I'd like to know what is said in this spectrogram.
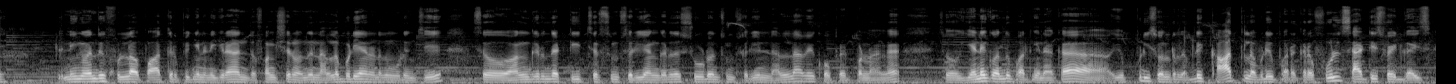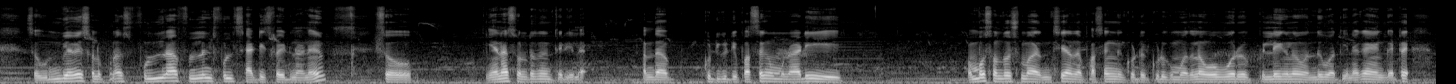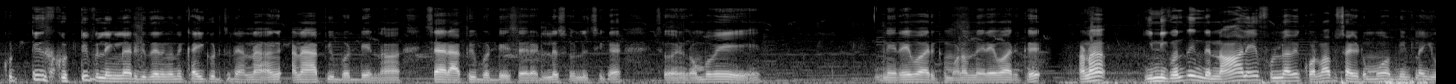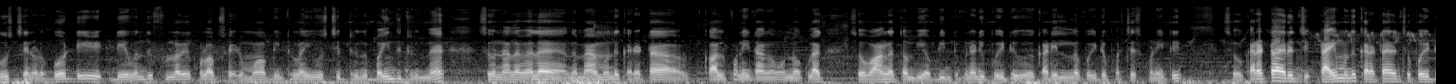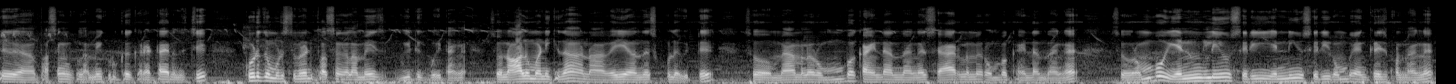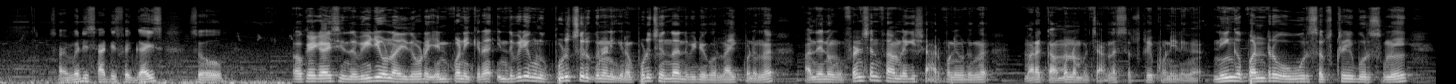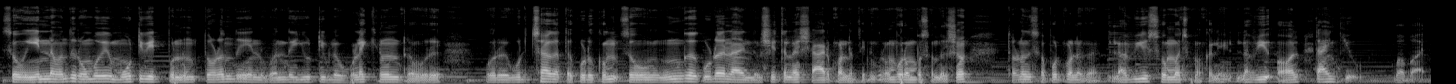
நீங்கள் வந்து ஃபுல்லாக பார்த்துருப்பீங்கன்னு நினைக்கிறேன். அந்த ஃபங்க்ஷன் வந்து நல்லபடியாக நடந்து முடிஞ்சு ஸோ அங்கேருந்த டீச்சர்ஸும் சரி அங்கேருந்த ஸ்டூடெண்ட்ஸும் சரி நல்லாவே கோஆப்ரேட் பண்ணாங்க. ஸோ எனக்கு வந்து பார்த்தீங்கன்னாக்கா எப்படி சொல்கிறது அப்படியே காற்றுல அப்படியே பறக்கிற ஃபுல் சாட்டிஸ்ஃபைட் கைஸ் ஸோ உண்மையாகவே சொல்லப்போனால் ஃபுல்லாக ஃபுல் அண்ட் ஃபுல் சாட்டிஸ்ஃபைட் நான். ஸோ என்ன சொல்கிறதுன்னு தெரியல. அந்த குட்டி குட்டி பசங்க முன்னாடி ரொம்ப சந்தோஷமாக இருந்துச்சு. அந்த பசங்க கொடு கொடுக்கும் போதெல்லாம் ஒவ்வொரு பிள்ளைங்களும் வந்து பார்த்திங்கனாக்கா என்கிட்ட குட்டி குட்டி பிள்ளைங்களாம் இருக்குது. அதுங்க வந்து கை கொடுத்துட்டு அண்ணா அண்ணா ஹாப்பி பர்த்டேண்ணா சார் ஹாப்பி பர்த்டே சார் அப்படிலாம் சொல்லிச்சுங்க. ஸோ எனக்கு ரொம்பவே நிறைவாக இருக்குது மனம் நிறைவாக இருக்குது ஆனால் இன்றைக்கி வந்து இந்த நாளே ஃபுல்லாகவே கொலாப்ஸ் ஆகிடுமோ அப்படின்ட்டுலாம் யோசித்தேன் என்னோடய பர்த்டே டே வந்து ஃபுல்லாகவே கொலாப்ஸ் ஆகிடுமோ அப்படின்ட்டுலாம் யோசிச்சுட்டு இருந்து பயந்துட்டு இருந்தேன். ஸோ நல்ல வேளை அந்த மேம் வந்து கரெக்டாக கால் பண்ணிட்டாங்க ஒன் ஓ கிளாக் ஸோ வாங்க தம்பி அப்படின்ட்டு பின்னாடி போயிட்டு கடையிலலாம் போயிட்டு பர்ச்சேஸ் பண்ணிவிட்டு ஸோ கரெக்டாக இருந்துச்சு. டைம் வந்து கரெக்டாக இருந்துச்சு. போயிட்டு பசங்களுக்கு எல்லாமே கொடுக்க கரெக்டாக இருந்துச்சு. கொடுத்து முடிச்ச முன்னாடி பசங்க எல்லாமே வீட்டுக்கு போயிட்டாங்க. ஸோ நாலு மணிக்கு தான் நான் வெளியே வந்தேன் ஸ்கூலை விட்டு ஸோ மேம்லாம் ரொம்ப கைண்டாக இருந்தாங்க. சார் எல்லாமே ரொம்ப கைண்டாக இருந்தாங்க. ஸோ ரொம்ப எங்களையும் சரி என்னையும் சரி ரொம்ப என்கரேஜ் பண்ணாங்க. So I very satisfy guys so okay guys இந்த வீடியோ நான் இதோட என் பண்ணிக்கிறேன். இந்த வீடியோ உங்களுக்கு பிடிச்சிருக்குன்னு நினைக்கிறேன். பிடிச்சிருந்தா இந்த வீடியோக்கு ஒரு லைக் பண்ணுங்கள் அந்த then உங்கள் ஃப்ரெண்ட்ஸ் அண்ட் ஃபேமிலிக்கு ஷேர் பண்ணி விடுங்க. மறக்காமல் நம்ம சேனலை சப்ஸ்கிரைப் பண்ணிவிடுங்க நீங்கள் பண்ணுற ஒவ்வொரு சப்ஸ்கிரைபர்ஸுமே ஸோ என்னை வந்து ரொம்பவே மோட்டிவேட் பண்ணும் தொடர்ந்து எனக்கு வந்து யூடியூப்பில் உழைக்கணுன்ற ஒரு ஒரு உற்சாகத்தை கொடுக்கும். ஸோ உங்கள் கூட நான் இந்த விஷயத்தெல்லாம் ஷேர் பண்ணுறது எனக்கு ரொம்ப ரொம்ப சந்தோஷம். தொடர்ந்து சப்போர்ட் பண்ணுங்கள் லவ் யூ ஸோ மச் மக்களே. Love you all thank you bye bye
